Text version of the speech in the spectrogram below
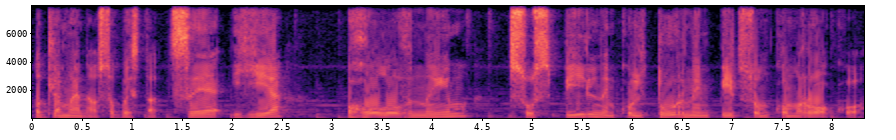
от для мене особисто, це є головним суспільним культурним підсумком року.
